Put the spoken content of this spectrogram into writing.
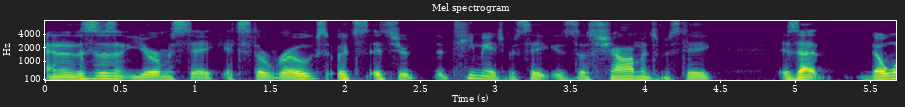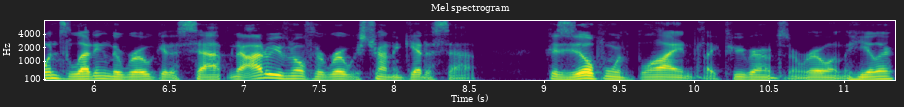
and this isn't your mistake. It's the Rogue's. It's it's your the teammate's mistake. It's the Shaman's mistake. Is that no one's letting the Rogue get a sap. Now I don't even know if the Rogue is trying to get a sap because he's open with blind like three rounds in a row on the healer.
